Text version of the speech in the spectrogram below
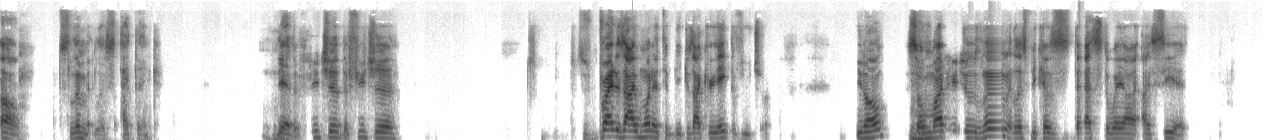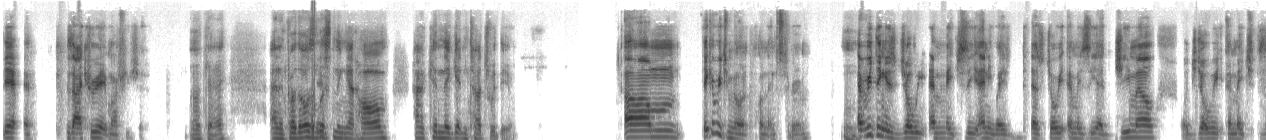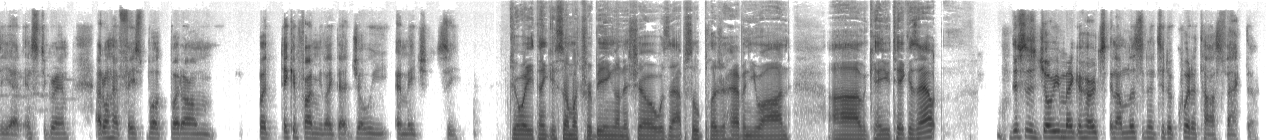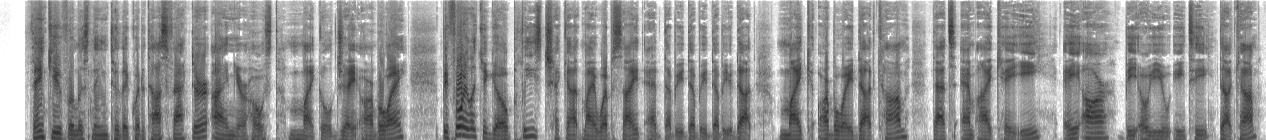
Oh, it's limitless, I think. Yeah, the future, the future as bright as I want it to be because I create the future. You know? So Mhm. my future is limitless because that's the way I, I see it. Yeah, because I create my future. Okay. And for those Yeah. listening at home, how can they get in touch with you? Um, they can reach me on, on Instagram. Mhm. Everything is Joey MHZ anyways. That's Joey MHZ at Gmail or Joey MHZ at Instagram. I don't have Facebook, but um, but they can find me like that, Joey MHZ. Joey, thank you so much for being on the show. It was an absolute pleasure having you on. Um, can you take us out? This is Joey Megahertz, and I'm listening to the Quidditas Factor. Thank you for listening to the Quidditas Factor. I'm your host, Michael J. Arbouet. Before I let you go, please check out my website at www.mikearbouet.com. That's M I K E A R B O U E T.com.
